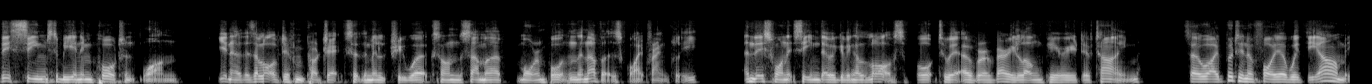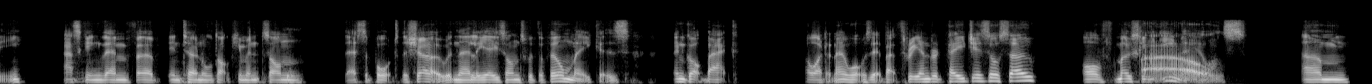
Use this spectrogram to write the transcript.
this seems to be an important one. You know, there's a lot of different projects that the military works on. Some are more important than others, quite frankly. And this one, it seemed they were giving a lot of support to it over a very long period of time. So I put in a FOIA with the Army, asking them for internal documents on their support to the show and their liaisons with the filmmakers, and got back, oh, I don't know, what was it, about 300 pages or so of mostly Wow. emails. Um,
